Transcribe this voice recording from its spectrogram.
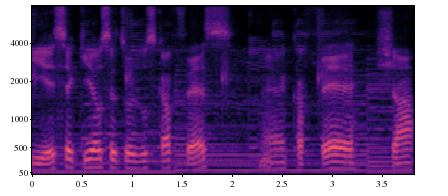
E esse aqui é o setor dos cafés, né? Café, chá.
